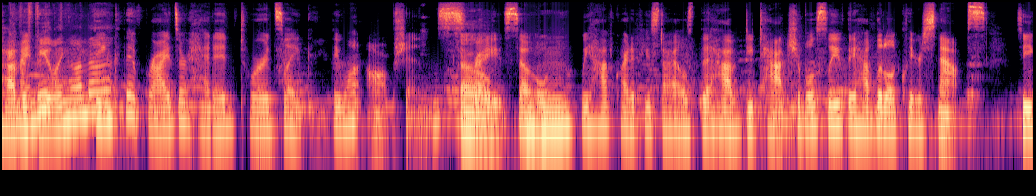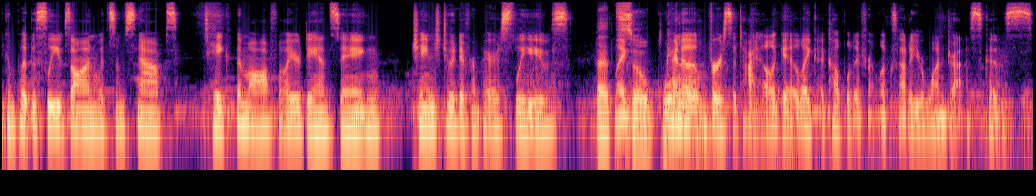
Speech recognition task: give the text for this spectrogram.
have a feeling on that? I think that brides are headed towards like they want options, Oh, mm-hmm. right? So we have quite a few styles that have detachable sleeve. They have little clear snaps, so you can put the sleeves on with some snaps, take them off while you're dancing, change to a different pair of sleeves. That's Like so cool. kind of versatile. Get like a couple different looks out of your one dress because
